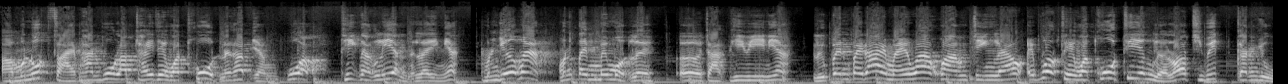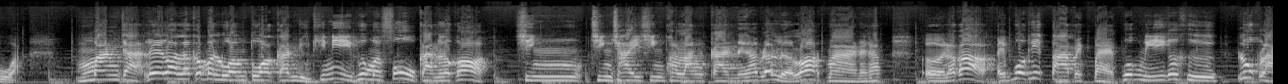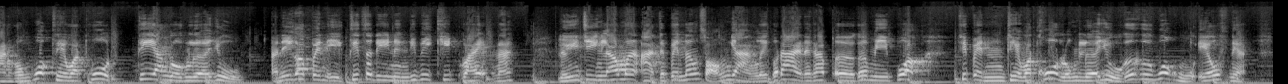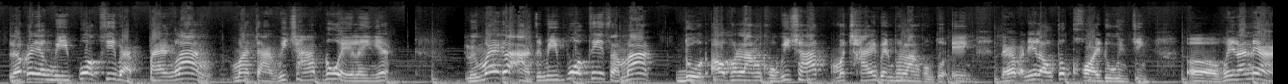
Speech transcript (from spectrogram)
เออมนุษย์สายพันธุ์ผู้รับใช้เทวทูตนะครับ อย่างพวกทิกนักเลียนอะไรอย่างเงี้ย มันเยอะมาก มันเต็มไปหมดเลย เออ จาก PV เนี้ยหรือเป็นไปได้ไหมว่าความจริงแล้วไอ้พวกเทวทูตที่ยังเหลือรอดชีวิตกันอยู่อะ มันจะเล่ร่อนแล้วก็มารวมตัวกันอยู่ที่นี่เพื่อมาสู้กันแล้วก็ชิงชิงชัยชิงพลังกันนะครับ แล้วเหลือรอดมานะครับเออแล้วก็ไอ้พวกที่ตาแปลกๆ พวกนี้ก็คือลูกหลานของพวกเทวทูตที่ยังหลงเหลืออยู่ อันนี้ก็เป็นอีกทฤษฎีหนึ่งที่พี่คิดไว้นะ หรือจริงๆแล้วมันอาจจะเป็นทั้งสองอย่างเลยก็ได้นะครับเออก็มีพวกที่เป็นเทวทูตหลงเหลืออยู่ก็คือพวกหูเอลฟ์เนี่ยแล้วก็ยังมีพวกที่แบบแปลงร่างมาจากวิชาร์ด้วยอะไรเงี้ย หรือไม่ก็อาจจะมีพวกที่สามารถดูดเอาพลังของวิชาร์ปมาใช้เป็นพลังของตัวเองนะครับอันนี้เราต้องคอยดูจริงๆเออเพราะฉะนั้นเนี่ย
